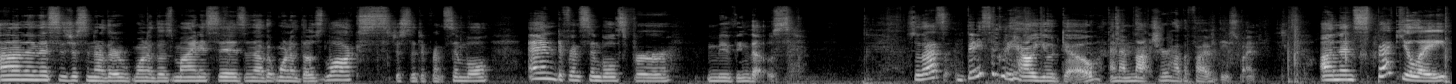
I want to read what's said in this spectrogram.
And then this is just another one of those minuses, another one of those locks, just a different symbol, and different symbols for moving those. So that's basically how you would go, and I'm not sure how the five of these went. And then speculate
